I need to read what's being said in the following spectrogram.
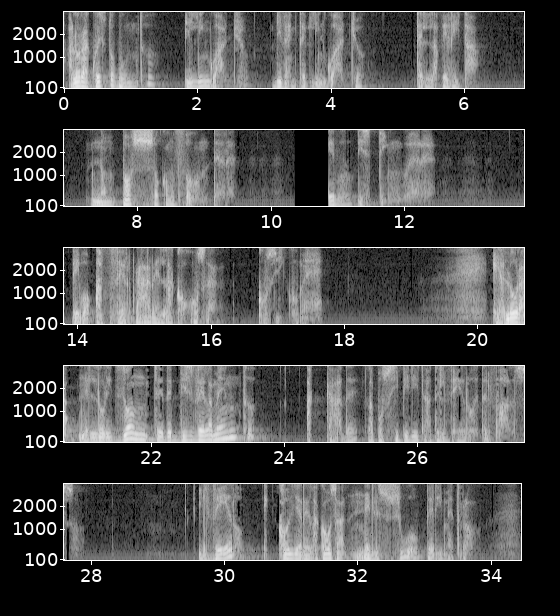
Allora a questo punto il linguaggio diventa il linguaggio della verità. Non posso confondere, devo distinguere, devo afferrare la cosa così com'è. E allora nell'orizzonte del disvelamento accade la possibilità del vero e del falso. Il vero è cogliere la cosa nel suo perimetro,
